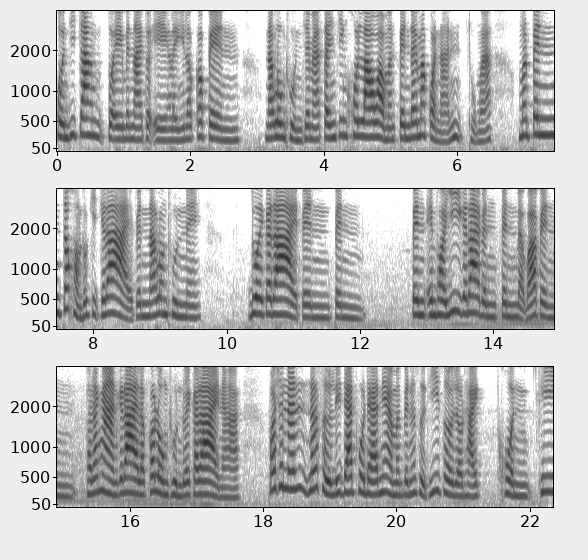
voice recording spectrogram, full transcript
คนที่จ้างตัวเองเป็นนายตัวเองอะไรอย่างนี้แล้วก็เป็นนักลงทุนใช่ไหมแต่จริง ๆ คนเราอะมันเป็นได้มากกว่านั้นถูกไหม มันเป็นเจ้าของธุรกิจก็ได้ เป็นนักลงทุนในด้วยก็ได้ เป็นเป็นเป็น employee ก็ได้ เป็นเป็นแบบว่าเป็นพนักงานก็ได้ แล้วก็ลงทุนด้วยก็ได้นะคะ เพราะฉะนั้นหนังสือ Rich Dad Poor Dad เนี่ยมันเป็นหนังสือที่ stereotype คนที่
